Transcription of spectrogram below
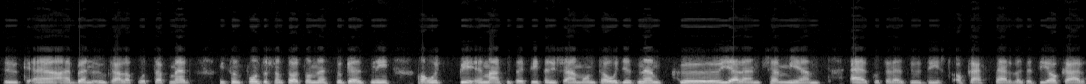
ők, e, ebben ők állapodtak meg, viszont fontosnak tartom leszögezni, ahogy Márkizai Péter is elmondta, hogy ez nem jelent semmilyen elköteleződést, akár szervezeti, akár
